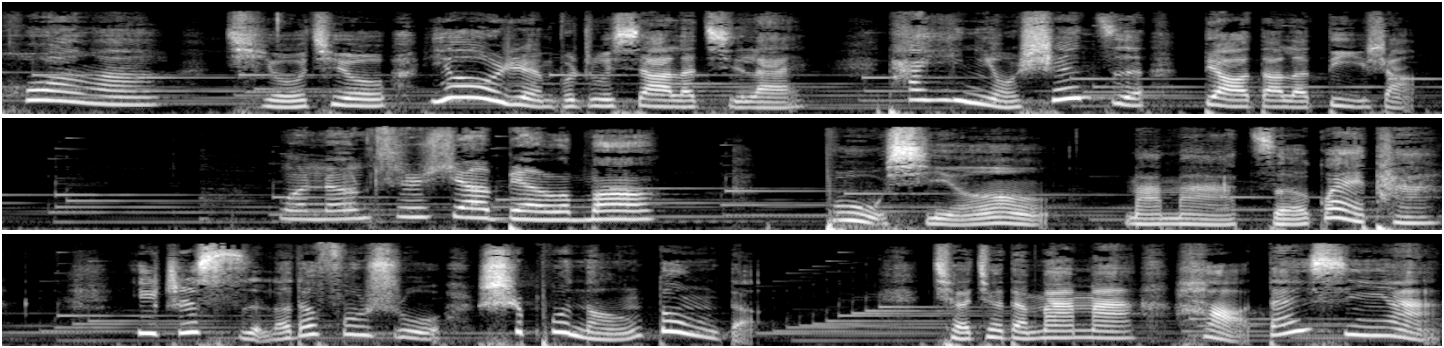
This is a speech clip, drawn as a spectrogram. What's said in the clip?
晃啊。球球又忍不住笑了起来。他一扭身子，掉到了地上。我能吃馅饼了吗？不行，妈妈责怪他。一只死了的负鼠是不能动的。球球的妈妈好担心啊！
